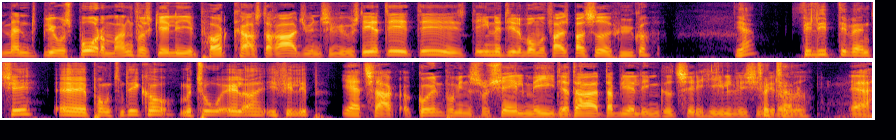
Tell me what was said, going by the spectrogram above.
Man bliver spurgt om mange forskellige podcast og radiointerviews. Det, er- det, det, det er en af de der, hvor man faktisk bare sidder og hygger. Ja. philipdevanchier.dk med to eller i Philip. Ja, tak. Og gå ind på mine sociale medier. Der, der bliver linket til det hele, hvis I Tak, vil tak. derude. Ja,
